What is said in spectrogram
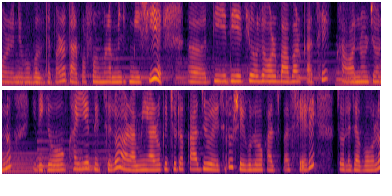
করে নেব বলতে পারো। তারপর ফর্মুলা মিল্ক মিশিয়ে দিয়ে দিয়েছি হলো ওর বাবার কাছে খাওয়ানোর জন্য। এদিকে ও খাইয়ে দিচ্ছিল। আর আমি আরও কিছুটা কাজ রয়েছিল, সেগুলো কাজ বাজ সেরে চলে যাব হলো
